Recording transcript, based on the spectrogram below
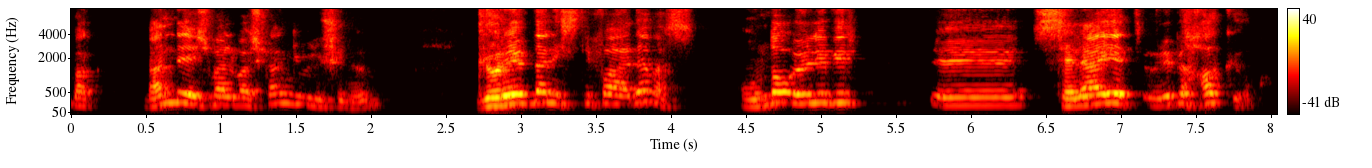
bak ben de Ecmel Başkan gibi düşünüyorum. Görevden istifa edemez. Onda öyle bir e, selayet, öyle bir hak yok.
